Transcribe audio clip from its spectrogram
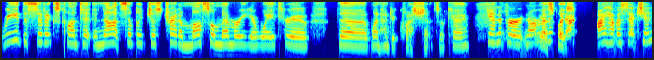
read the civics content and not simply just try to muscle memory your way through the 100 questions, okay? Jennifer, normally Yes, what please. I I have a section,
